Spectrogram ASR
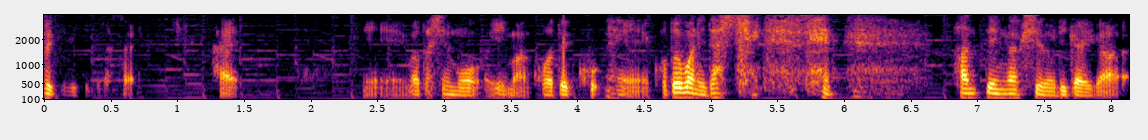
べてみてください。はい。えー、私も今、こうやってこ、えー、言葉に出してみてですね、反転学習の理解が、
